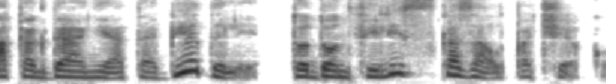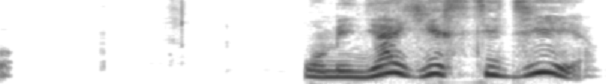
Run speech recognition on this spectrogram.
а когда они отобедали, то Дон Фелис сказал Пачеку, «У меня есть идея.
